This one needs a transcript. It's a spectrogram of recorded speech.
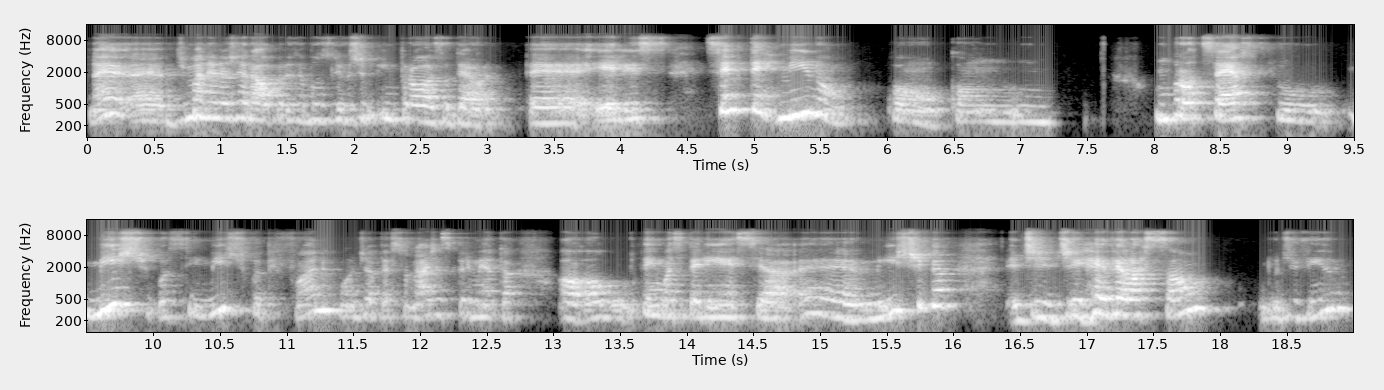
né? É, de maneira geral, por exemplo, os livros de, em prosa dela, é, eles sempre terminam com, com um processo místico, assim, místico epifânico, onde a personagem experimenta, tem uma experiência é, mística de, de revelação do divino,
